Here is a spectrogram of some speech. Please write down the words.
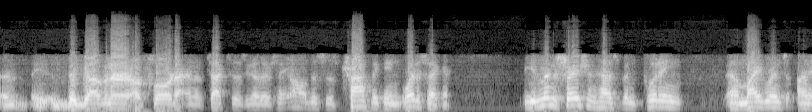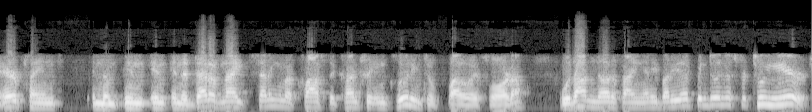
uh, the governor of Florida and of Texas, you know, they're saying, oh, this is trafficking. Wait a second. The administration has been putting uh, migrants on airplanes in the, in, in, in the dead of night, sending them across the country, including to, by the way, Florida, without notifying anybody. They've been doing this for two years,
